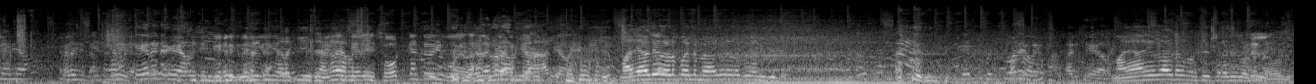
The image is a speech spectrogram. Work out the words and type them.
ഷോർട്ട് മലയാളികളോട് പോലും മേഖലകളൊക്കെ കാണിക്കില്ല മലയാളികളായിട്ട് കുറച്ച് പരിപാടികളുണ്ട്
